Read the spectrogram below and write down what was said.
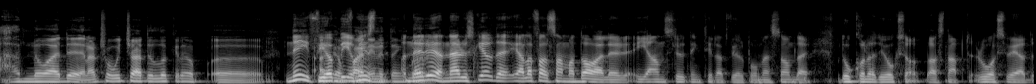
I have no idea. And I tried we tried to look it up. Uh Nej, för I jag, jag minns när, det, när du skrev det, i alla fall samma dag eller i anslutning till att vi höll på med om där, då kollade jag också bara snabbt Rågsved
